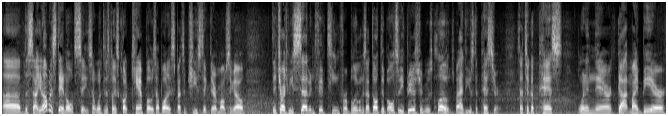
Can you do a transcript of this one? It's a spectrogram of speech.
uh, decided, you know, I'm going to stay in Old City. So I went to this place called Campos. I bought an expensive cheese stick there months ago. They charged me seven fifteen for a Moon because I thought the Old City beer distributor was closed, but I had to use the pisser. So I took a piss, went in there, got my beer,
